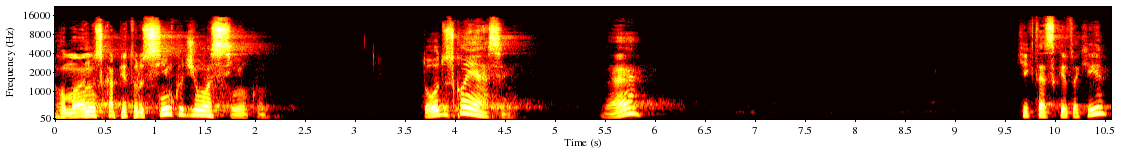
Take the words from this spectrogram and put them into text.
Romanos capítulo 5, de 1 a 5. Todos conhecem, né? O que está escrito aqui?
